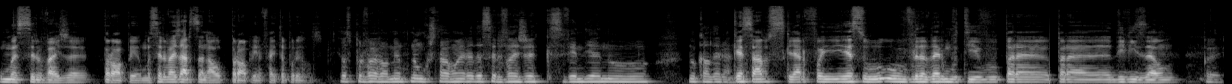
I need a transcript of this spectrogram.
uma cerveja própria, uma cerveja artesanal própria, feita por eles. Eles provavelmente não gostavam era da cerveja que se vendia no, no Caldeirão. Quem sabe, se calhar foi esse o, o verdadeiro motivo para, para a divisão. Pois.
